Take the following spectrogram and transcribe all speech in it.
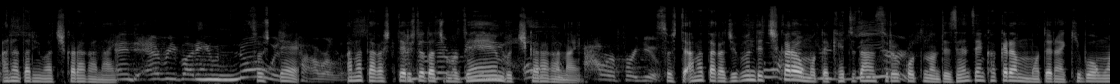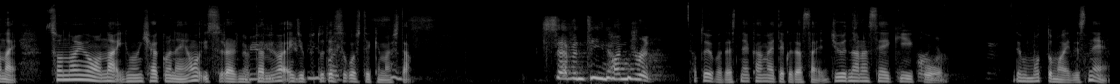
あなたには力がない。そしてあなたが知っている人たちも全部力がない。そしてあなたが自分で力を持って決断することなんて全然かけらも持てない希望もない。そのような400年をイスラエルの民はエジプトで過ごしてきました例えばですね考えてください。17世紀以降。でももっと前ですね。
